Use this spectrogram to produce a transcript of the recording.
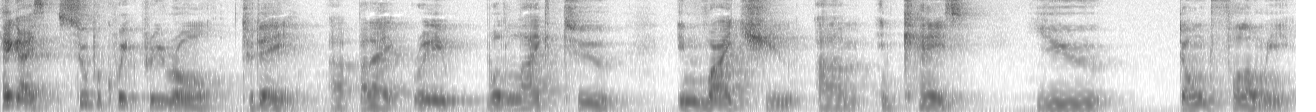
Hey guys, super quick pre roll today, uh, but I really would like to invite you um, in case you don't follow me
